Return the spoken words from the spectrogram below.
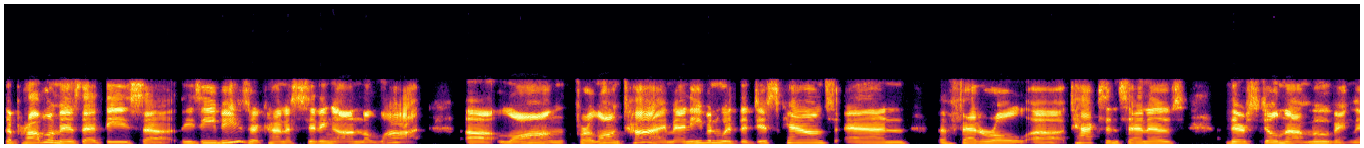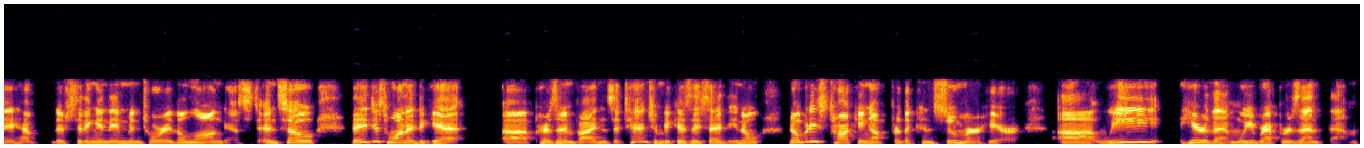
the problem is that these uh, these EVs are kind of sitting on the lot uh, long for a long time, and even with the discounts and the federal uh, tax incentives, they're still not moving. They have they're sitting in inventory the longest, and so they just wanted to get uh, President Biden's attention because they said, you know, nobody's talking up for the consumer here. Uh, we hear them, we represent them.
